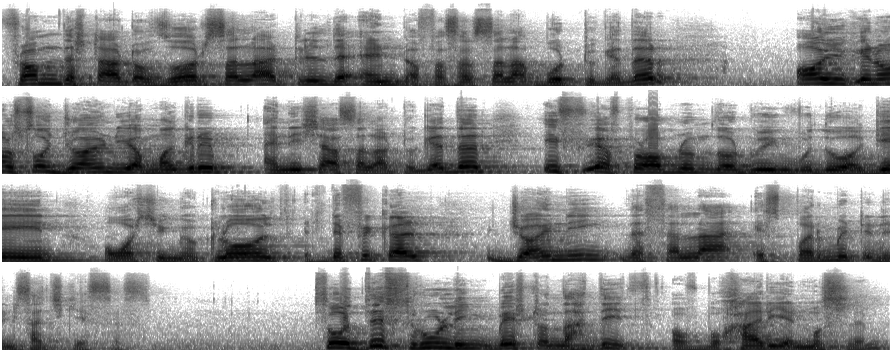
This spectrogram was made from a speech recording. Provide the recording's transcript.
from the start of Zohar Salah till the end of Asr Salah, both together. Or you can also join your Maghrib and Isha Salah together. If you have problems of doing wudu again or washing your clothes, it's difficult, joining the Salah is permitted in such cases. So this ruling based on the hadith of Bukhari and Muslim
